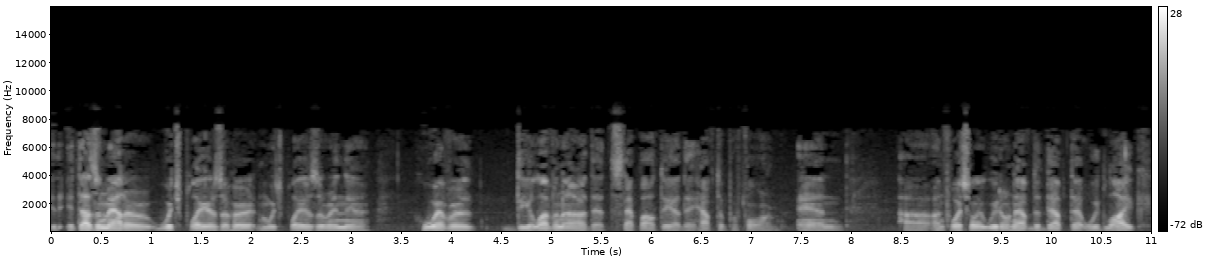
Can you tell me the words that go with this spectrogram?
it, it doesn't matter which players are hurt and which players are in there. Whoever the 11 are that step out there, they have to perform. And uh, unfortunately, we don't have the depth that we'd like.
